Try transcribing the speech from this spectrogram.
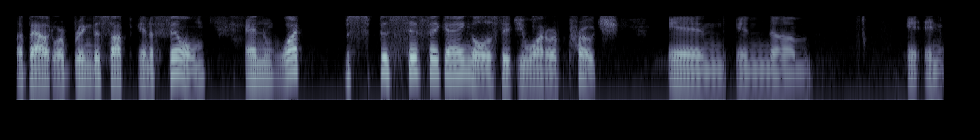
about or bring this up in a film? And what specific angles did you want to approach in in um, in, in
